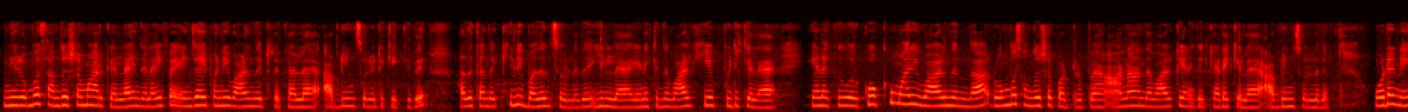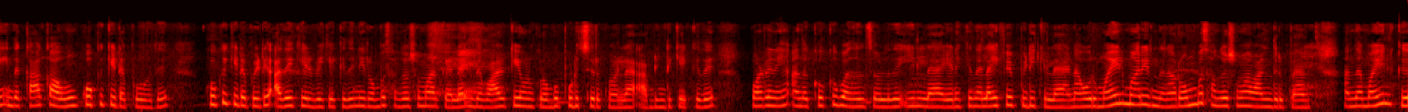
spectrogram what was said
நீ ரொம்ப சந்தோஷமாக இருக்கல இந்த லைஃப்பை என்ஜாய் பண்ணி வாழ்ந்துட்டு இருக்கல அப்படின்னு சொல்லிட்டு கேட்குது அதுக்கு அந்த கிளி பதில் சொல்லுது. இல்லை எனக்கு இந்த வாழ்க்கையே பிடிக்கல. எனக்கு ஒரு கொக்கு மாதிரி வாழ்ந்திருந்தா ரொம்ப சந்தோஷப்பட்டிருப்பேன். ஆனால் அந்த வாழ்க்கை எனக்கு கிடைக்கல அப்படின்னு சொல்லுது. உடனே இந்த காக்காவும் கொக்கு கிட்ட போகுது. கொக்கு கிட்ட போயிட்டு அதே கேள்வி கேட்குது நீ ரொம்ப சந்தோஷமாக இருக்கல இந்த வாழ்க்கையை உனக்கு ரொம்ப பிடிச்சிருக்கும்ல? அப்படின்ட்டு கேட்குது உடனே அந்த கொக்கு பதில் சொல்லுது இல்லை எனக்கு இந்த லைஃபே பிடிக்கல. நான் ஒரு மயில் மாதிரி இருந்தேன்னா ரொம்ப சந்தோஷமாக வாழ்ந்திருப்பேன். அந்த மயிலுக்கு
